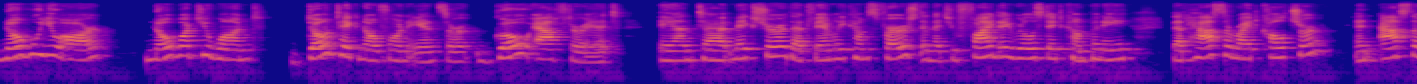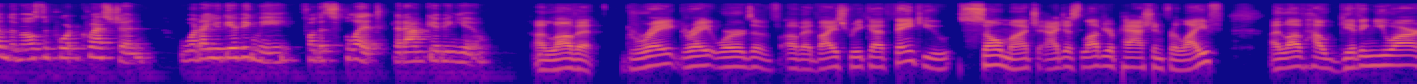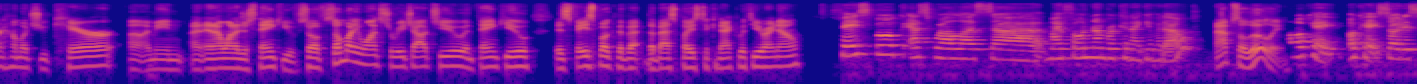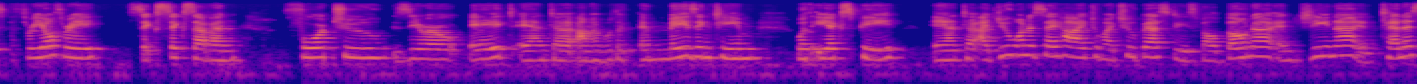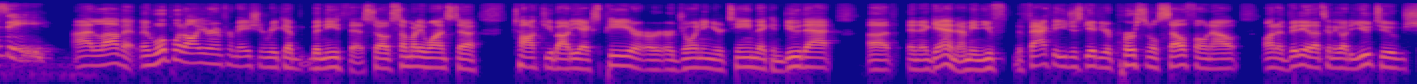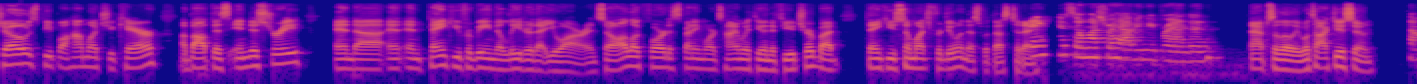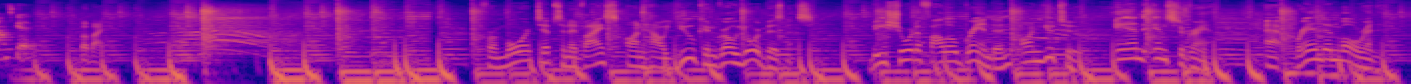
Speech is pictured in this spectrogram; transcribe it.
know who you are, know what you want. Don't take no for an answer. Go after it and uh, make sure that family comes first and that you find a real estate company that has the right culture and ask them the most important question What are you giving me for the split that I'm giving you? I love it. Great, great words of, of advice, Rika. Thank you so much. I just love your passion for life. I love how giving you are and how much you care. Uh, I mean, and I want to just thank you. So, if somebody wants to reach out to you and thank you, is Facebook the, be- the best place to connect with you right now? Facebook as well as uh, my phone number. Can I give it out? Absolutely. Okay. Okay. So it is 303 667 4208. And uh, I'm with an amazing team with EXP. And uh, I do want to say hi to my two besties, Valbona and Gina in Tennessee. I love it. And we'll put all your information, Rika, beneath this. So if somebody wants to talk to you about EXP or, or, or joining your team, they can do that. Uh, and again, I mean, you've the fact that you just give your personal cell phone out on a video that's going to go to YouTube shows people how much you care about this industry. And, uh, and and thank you for being the leader that you are. And so I'll look forward to spending more time with you in the future. But thank you so much for doing this with us today. Thank you so much for having me, Brandon. Absolutely. We'll talk to you soon. Sounds good. Bye bye. For more tips and advice on how you can grow your business be sure to follow Brandon on YouTube and Instagram at Brandon Mulrenin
